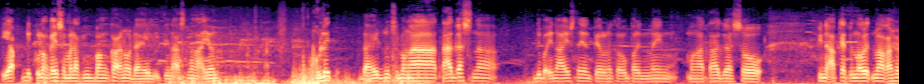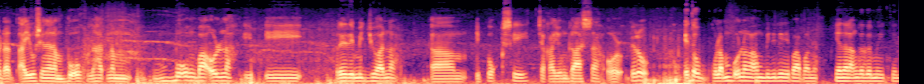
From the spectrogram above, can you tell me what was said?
i-update ko lang kayo sa malaking bangka no dahil itinaas na ngayon ulit dahil dun sa mga tagas na di ba inayos na yun pero nagkaroon pa rin na yung mga tagas. So pinaakyat na ulit mga kasod at ayusin na ng buo lahat ng buong baol na i, i re-remedyohan na um, epoxy tsaka yung gasa or pero ito kulambo na nga ang binili ni Papa no? Yan na lang ang gagamitin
